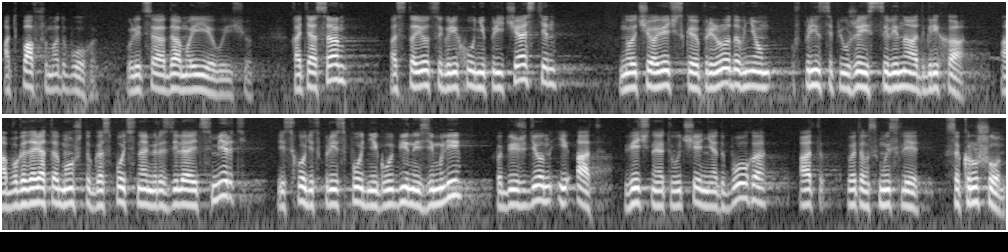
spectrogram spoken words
отпавшем от Бога, в лице Адама и Евы еще. Хотя сам остается греху непричастен, но человеческая природа в нем, в принципе, уже исцелена от греха. А благодаря тому, что Господь с нами разделяет смерть, исходит в преисподние глубины земли, побежден и ад, вечное отлучение от Бога – ад в этом смысле сокрушен.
